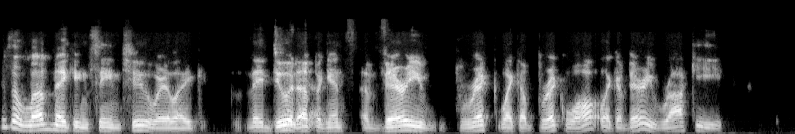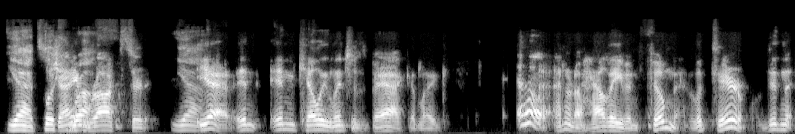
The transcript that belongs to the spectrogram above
there's a lovemaking scene too where like they do it up against a very brick, like a brick wall, like a very rocky, Yeah, it looks giant rough. rocks are Yeah. yeah in in Kelly Lynch's back and like Oh, I don't know how they even filmed that. It looked terrible, didn't it?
